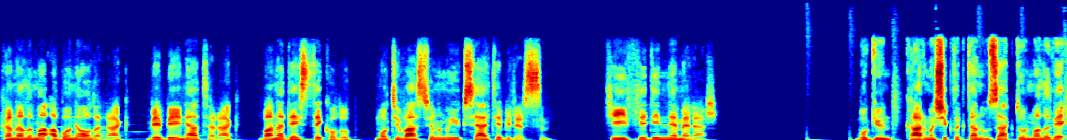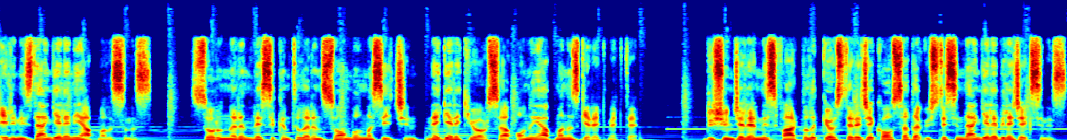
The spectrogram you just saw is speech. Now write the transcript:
Kanalıma abone olarak ve beğeni atarak bana destek olup motivasyonumu yükseltebilirsin. Keyifli dinlemeler. Bugün karmaşıklıktan uzak durmalı ve elinizden geleni yapmalısınız. Sorunların ve sıkıntıların son bulması için ne gerekiyorsa onu yapmanız gerekmekte. Düşünceleriniz farklılık gösterecek olsa da üstesinden gelebileceksiniz.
